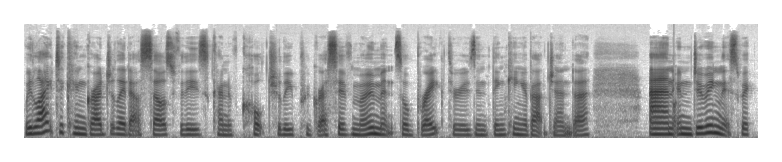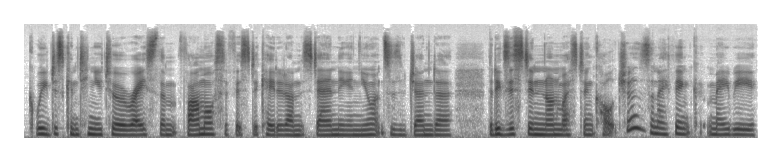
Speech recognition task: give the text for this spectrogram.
we like to congratulate ourselves for these kind of culturally progressive moments or breakthroughs in thinking about gender. And in doing this, we, we just continue to erase the far more sophisticated understanding and nuances of gender that exist in non Western cultures. And I think maybe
